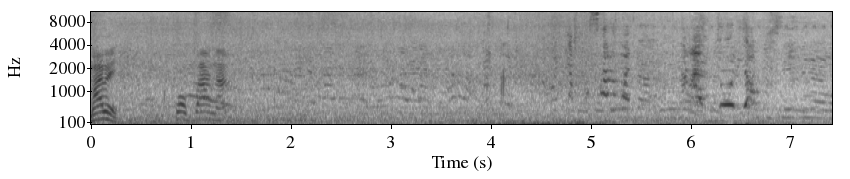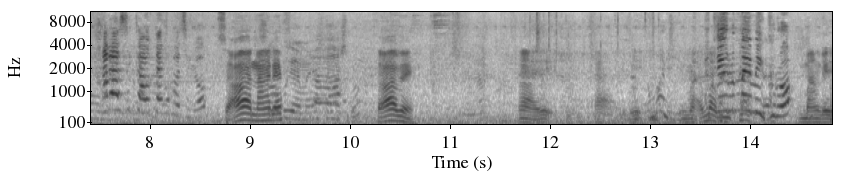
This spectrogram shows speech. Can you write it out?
Maa bi foofu baax na ça na nga def? Ça va bien. Ah eh, ah tey lu maa ngi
